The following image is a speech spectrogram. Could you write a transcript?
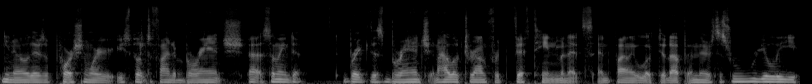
you know, there's a portion where you're supposed to find a branch, uh, something to break this branch, and I looked around for 15 minutes and finally looked it up, and there's this really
